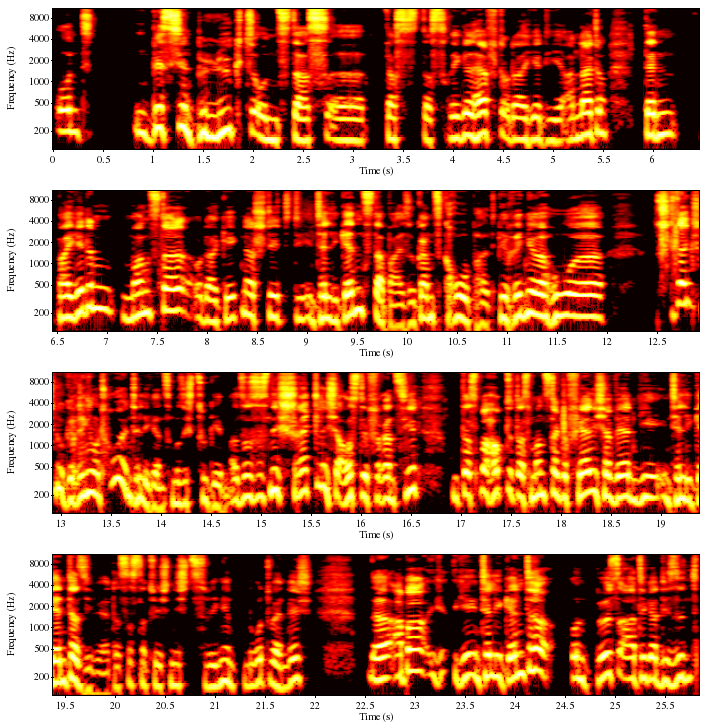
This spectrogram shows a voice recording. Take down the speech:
und ein bisschen belügt uns das, äh, das, das Regelheft oder hier die Anleitung. Denn bei jedem Monster oder Gegner steht die Intelligenz dabei, so ganz grob halt. Geringe, hohe, es steht eigentlich nur geringe und hohe Intelligenz, muss ich zugeben. Also es ist nicht schrecklich ausdifferenziert und das behauptet, dass Monster gefährlicher werden, je intelligenter sie werden. Das ist natürlich nicht zwingend notwendig. Äh, aber je intelligenter und bösartiger die sind,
